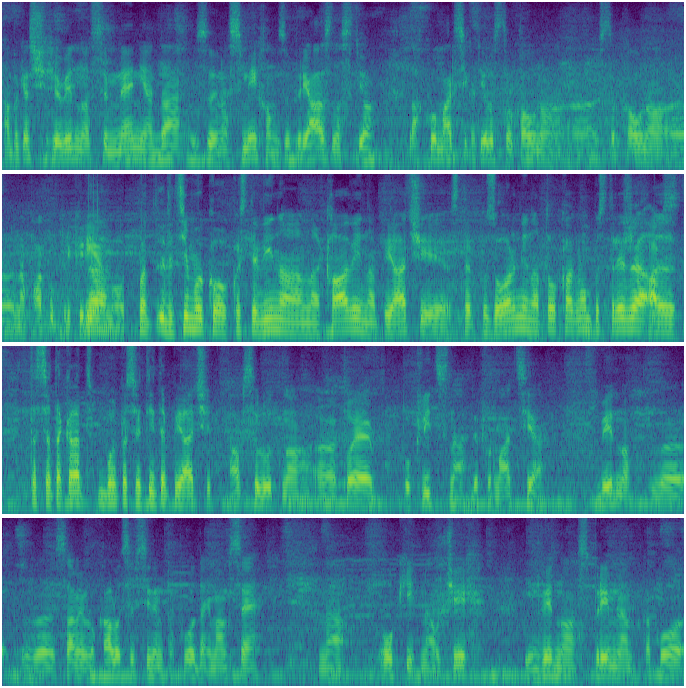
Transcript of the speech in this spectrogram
Ampak jaz še vedno sem mnenja, da z nasmehom, z prijaznostjo lahko marsikatero strokovno, strokovno napako prikrijemo. Ja, recimo, ko, ko ste vi na, na kavi, na pijači, ste pozorni na to, kako vam postreže, ali da se takrat bolj posvetite pijači? Absolutno, to je poklicna deformacija vedno v, v samem lokalu se vsidem tako, da imam vse na okih, na očeh in vedno spremljam, kako uh,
